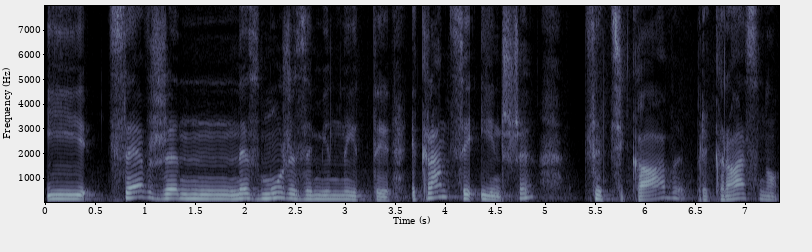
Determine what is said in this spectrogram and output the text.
І це вже не зможе замінити. Екран це інше, це цікаве, прекрасно,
